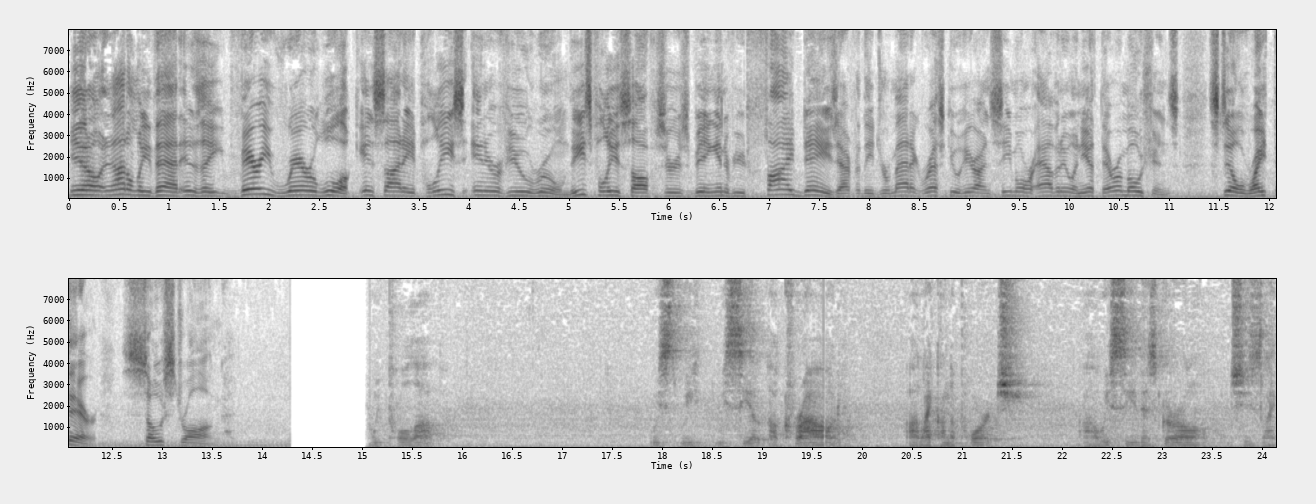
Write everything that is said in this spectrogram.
You know, not only that, it is a very rare look inside a police interview room. These police officers being interviewed five days after the dramatic rescue here on Seymour Avenue, and yet their emotions still right there, so strong. Pull up. We, we, we see a, a crowd, uh, like on the porch. Uh, we see this girl. She's like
